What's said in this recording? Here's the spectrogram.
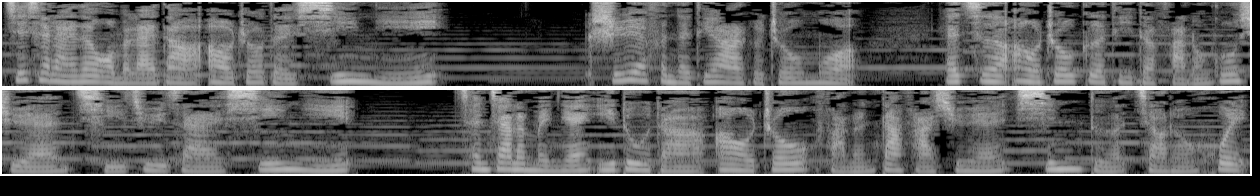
接下来呢，我们来到澳洲的悉尼，十月份的第二个周末。来自澳洲各地的法轮功学员齐聚在悉尼，参加了每年一度的澳洲法轮大法学员心得交流会。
